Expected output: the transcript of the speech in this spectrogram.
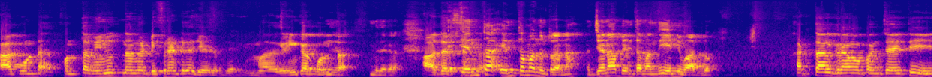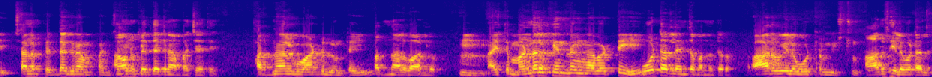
కాకుండా కొంత వినూత్నంగా డిఫరెంట్గా చేయడం జరిగింది మా దగ్గర ఇంకా కొంత మీ దగ్గర ఆదర్శ ఎంత ఎంత మంది ఉంటారు అన్న? జనాభా ఎంత మంది ఎన్ని వార్డులు? కడతాల్ గ్రామ పంచాయతీ చాలా పెద్ద గ్రామ అవును పంచాయతీ పెద్ద గ్రామ పంచాయతీ. పద్నాలుగు వార్డులు ఉంటాయి. పద్నాలుగు వార్డులు. అయితే మండల కేంద్రం కాబట్టి ఓటర్లు ఎంత మంది ఉంటారు? ఆరు వేల ఓటర్ లిస్ట్ ఉంటుంది. ఆరు వేల ఓటర్లు.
